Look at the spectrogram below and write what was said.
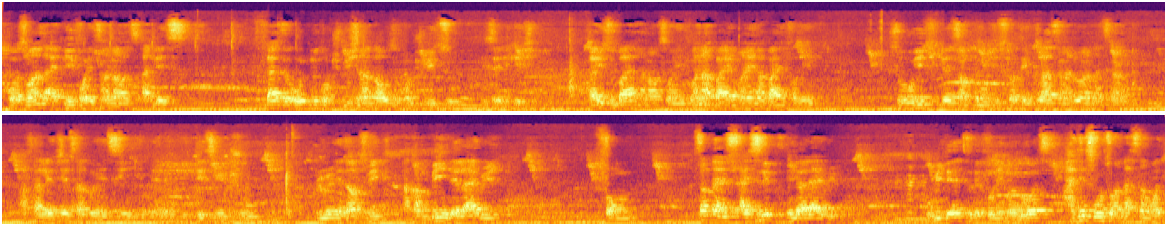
Because once I pay for his handouts, at least that's the only contribution I can also contribute to his education. So I used to buy handouts for him. When I buy mine, I buy for him. So if there's something which is taught in class and I don't understand, after lectures I go and see him and then he takes me through during exam week. I can be in the library from sometimes I sleep in the library. We'll be there till the following morning because I just want to understand what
